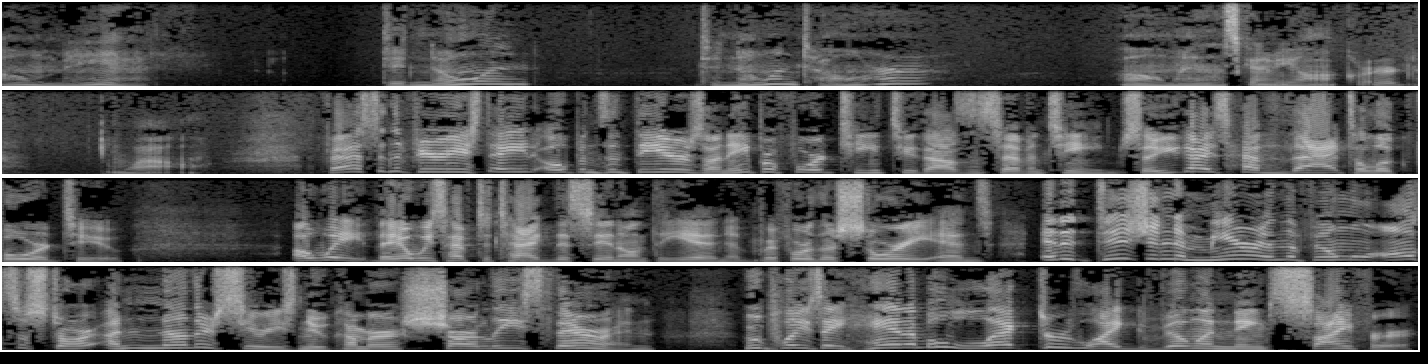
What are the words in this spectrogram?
oh man. Did no one did no one tell her? Oh man, that's going to be awkward. Wow. Fast and the Furious 8 opens in theaters on April 14, 2017. So you guys have that to look forward to. Oh, wait, they always have to tag this in on the end before the story ends. In addition to Mirren, the film will also star another series newcomer, Charlize Theron, who plays a Hannibal Lecter like villain named Cipher.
